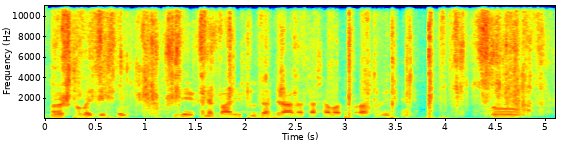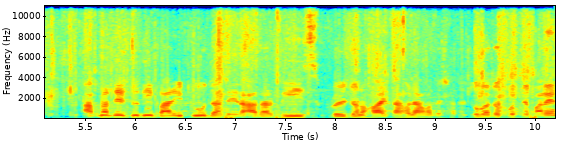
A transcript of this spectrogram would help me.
আপনারা সবাই দেখুন যে এখানে বাড়ি টু জাতের আদা চাষাবাদ করা হয়েছে। তো আপনাদের যদি বাড়ি টু জাতের আদার বীজ প্রয়োজন হয়, তাহলে আমাদের সাথে যোগাযোগ করতে পারেন।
